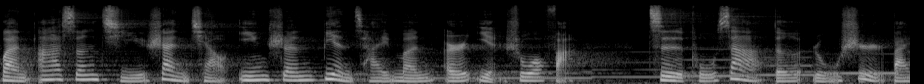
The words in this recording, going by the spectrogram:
万阿僧祇善巧因身辩才门而演说法，此菩萨得如是百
